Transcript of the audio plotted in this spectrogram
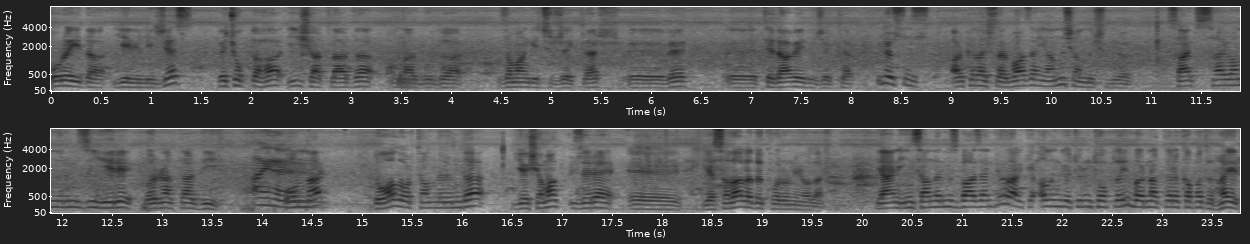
Orayı da yenileyeceğiz ve çok daha iyi şartlarda onlar burada zaman geçirecekler e, ve e, tedavi edilecekler. Biliyorsunuz arkadaşlar bazen yanlış anlaşılıyor. Sahipsiz hayvanlarımızın yeri barınaklar değil. Aynen. Onlar doğal ortamlarında yaşamak üzere e, yasalarla da korunuyorlar. Yani insanlarımız bazen diyorlar ki alın götürün toplayın barınaklara kapatın. Hayır.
